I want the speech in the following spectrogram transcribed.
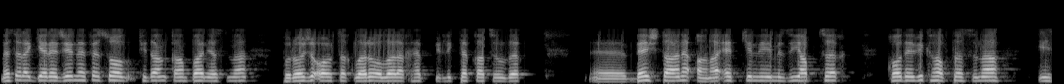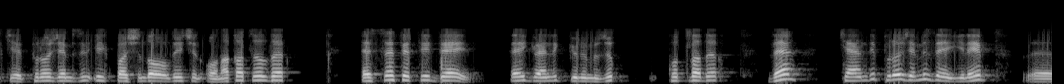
Mesela Geleceğe Nefes Ol Fidan kampanyasına proje ortakları olarak hep birlikte katıldık. 5 tane ana etkinliğimizi yaptık. Kodevik haftasına ilk projemizin ilk başında olduğu için ona katıldık. SFT Day, e-güvenlik günümüzü kutladık ve kendi projemizle ilgili e,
